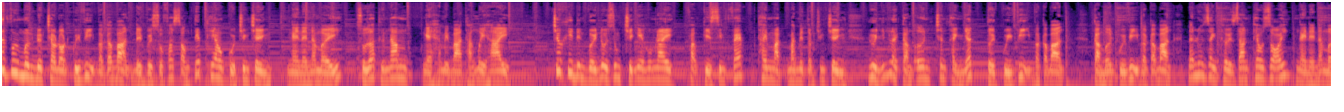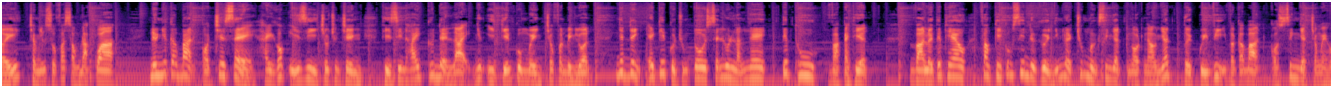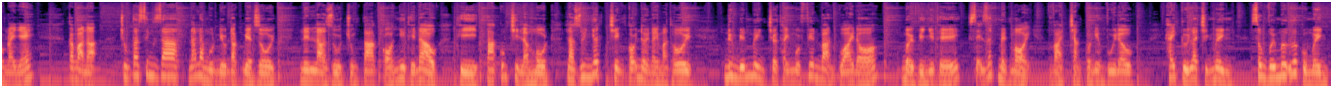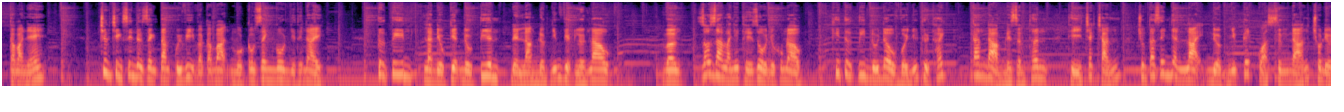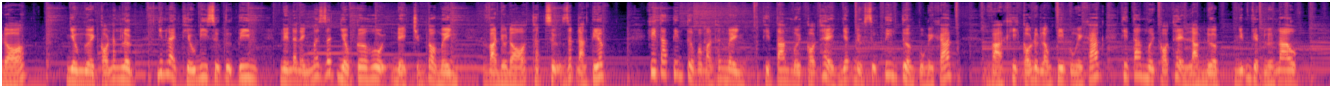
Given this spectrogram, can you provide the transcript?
Rất vui mừng được chào đón quý vị và các bạn đến với số phát sóng tiếp theo của chương trình Ngày này năm ấy, số ra thứ 5 ngày 23 tháng 12. Trước khi đến với nội dung chính ngày hôm nay, Phạm Kỳ xin phép thay mặt ban biên tập chương trình gửi những lời cảm ơn chân thành nhất tới quý vị và các bạn. Cảm ơn quý vị và các bạn đã luôn dành thời gian theo dõi ngày này năm ấy trong những số phát sóng đã qua. Nếu như các bạn có chia sẻ hay góp ý gì cho chương trình thì xin hãy cứ để lại những ý kiến của mình trong phần bình luận. Nhất định ekip của chúng tôi sẽ luôn lắng nghe, tiếp thu và cải thiện. Và lời tiếp theo, Phạm Kỳ cũng xin được gửi những lời chúc mừng sinh nhật ngọt ngào nhất tới quý vị và các bạn có sinh nhật trong ngày hôm nay nhé. Các bạn ạ, chúng ta sinh ra đã là một điều đặc biệt rồi, nên là dù chúng ta có như thế nào thì ta cũng chỉ là một, là duy nhất trên cõi đời này mà thôi. Đừng biến mình trở thành một phiên bản của ai đó, bởi vì như thế sẽ rất mệt mỏi và chẳng có niềm vui đâu. Hãy cứ là chính mình, sống với mơ ước của mình các bạn nhé. Chương trình xin được dành tặng quý vị và các bạn một câu danh ngôn như thế này. Tự tin là điều kiện đầu tiên để làm được những việc lớn lao. Vâng, rõ ràng là như thế rồi đúng không nào? Khi tự tin đối đầu với những thử thách, can đảm để dấn thân thì chắc chắn chúng ta sẽ nhận lại được những kết quả xứng đáng cho điều đó. Nhiều người có năng lực nhưng lại thiếu đi sự tự tin nên đã đánh mất rất nhiều cơ hội để chứng tỏ mình và điều đó thật sự rất đáng tiếc. Khi ta tin tưởng vào bản thân mình thì ta mới có thể nhận được sự tin tưởng của người khác và khi có được lòng tin của người khác thì ta mới có thể làm được những việc lớn lao.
